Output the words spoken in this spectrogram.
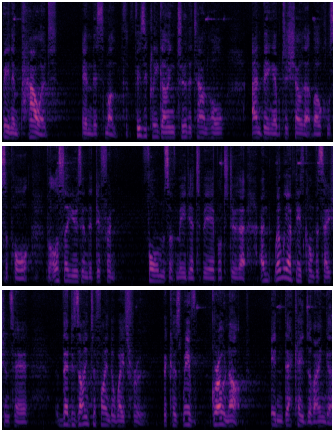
been empowered in this month, physically going to the town hall and being able to show that vocal support, but also using the different forms of media to be able to do that. And when we have these conversations here, they're designed to find a way through because we've grown up in decades of anger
